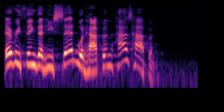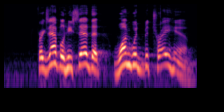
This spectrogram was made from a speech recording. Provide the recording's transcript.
everything that He said would happen has happened. For example, He said that one would betray Him.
